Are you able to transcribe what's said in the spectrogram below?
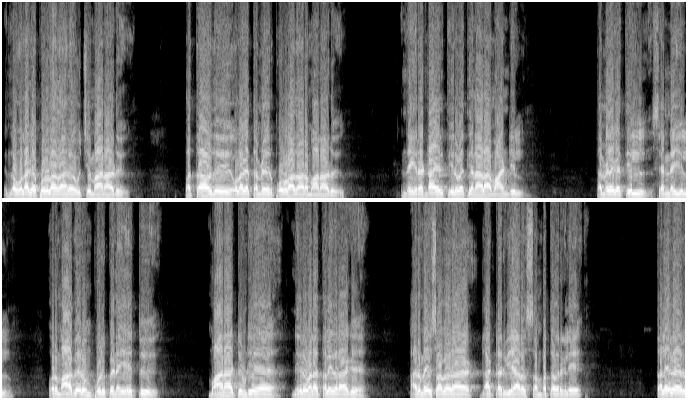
இந்த உலக பொருளாதார உச்சி மாநாடு பத்தாவது உலகத்தமிழர் பொருளாதார மாநாடு இந்த இரண்டாயிரத்தி இருபத்தி நாலாம் ஆண்டில் தமிழகத்தில் சென்னையில் ஒரு மாபெரும் பொறுப்பினை ஏற்று மாநாட்டினுடைய நிறுவன தலைவராக அருமை சகோதரர் doctor V R S Sampath அவர்களே தலைவர்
